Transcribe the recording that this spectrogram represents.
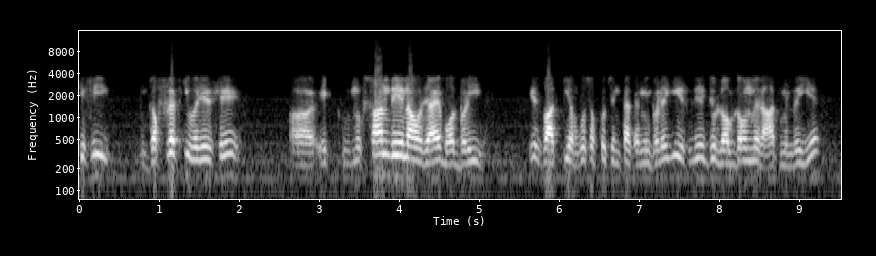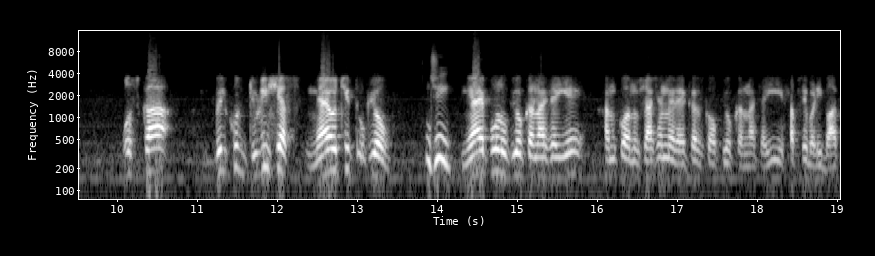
किसी गफलत की वजह से एक नुकसानदेह ना हो जाए बहुत बड़ी इस बात की हमको सबको चिंता करनी पड़ेगी इसलिए जो लॉकडाउन में राहत मिल रही है उसका बिल्कुल जुडिशियस न्यायोचित उपयोग। जी। न्यायपूर्ण उपयोग करना चाहिए। हमको अनुशासन में रहकर उसका उपयोग करना चाहिए। ये सबसे बड़ी बात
